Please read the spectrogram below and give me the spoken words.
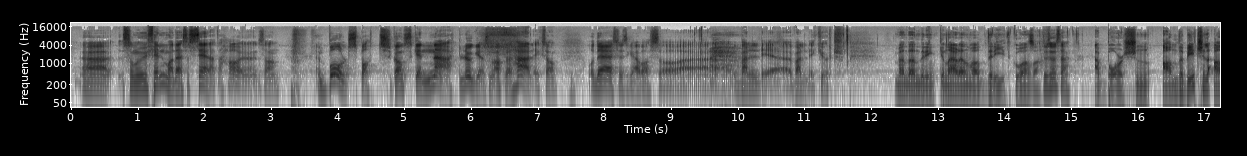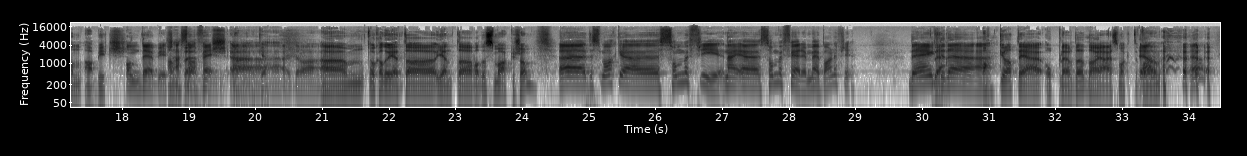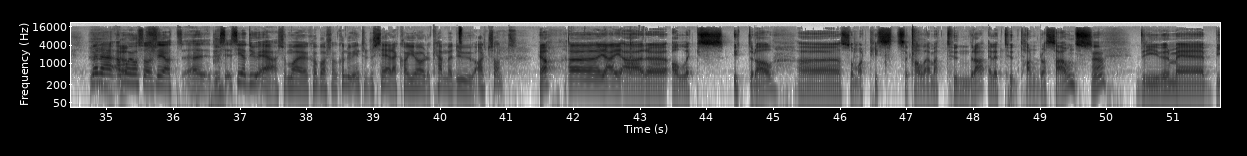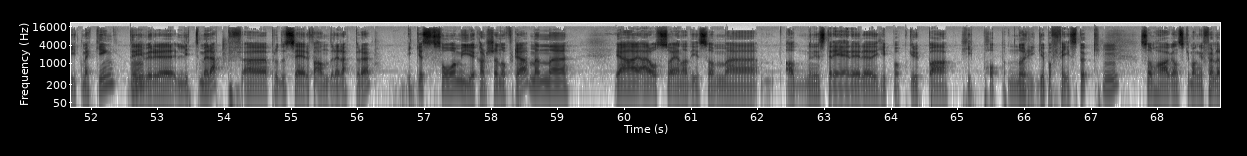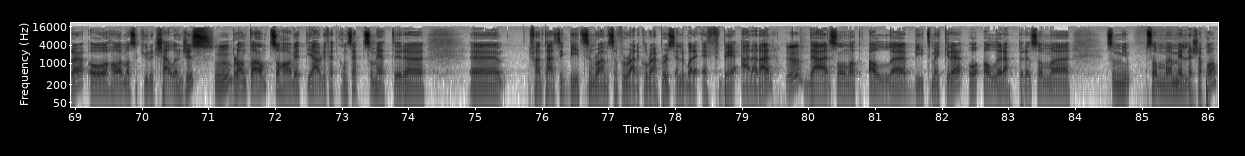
Så når vi filmer det, så ser jeg at jeg har en sånn en bold spot ganske nært luggen, som akkurat her, liksom. Og det syns ikke jeg var så uh, veldig, veldig kult. Men den drinken der, den var dritgod, altså. Du syns det? Abortion on the beach eller on a beach? On the beach. On jeg the sa feil. beach, ja, ok. Eh, det var Um, og kan du gjenta, gjenta hva det smaker som? Uh, det smaker sommerfri Nei, uh, sommerferie med barnefri. Det er egentlig det, Akkurat det jeg opplevde da jeg smakte på Ja. den. ja. Men eh, jeg må jo også si at eh, Siden du er her, så må jeg bare sånn, kan du introdusere? Hva gjør du? Hvem er du? Alt sånt. Ja, eh, jeg er eh, Alex Ytterdal. Eh, som artist så kaller jeg meg Tundra, eller Tun Tundra Sounds. Ja. Driver med beatmaking. Driver eh, litt med rapp. eh, produserer for andre rappere. Ikke så mye kanskje nå for tida, men eh, jeg er også en av de som eh, administrerer hiphopgruppa hiphop-gruppa Hiphop Norge på Facebook. Som har ganske mange følgere og har masse kule challenges. Blant annet så har vi et jævlig fett konsept som heter uh, uh, Fantastic Beats and Rhymes of Radical Rappers, eller bare FBRRR. Det er sånn at alle beatmakere og alle rappere som, eh, som, som melder seg på,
